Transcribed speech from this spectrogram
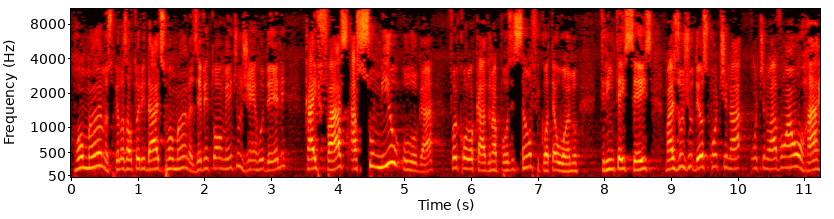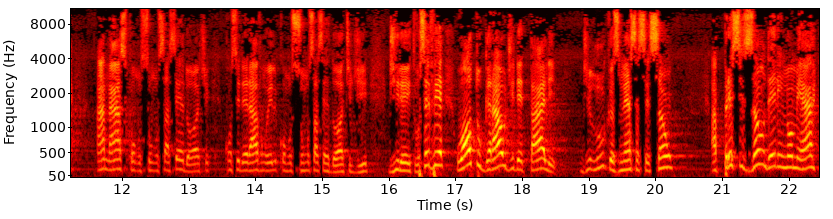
romanos, pelas autoridades romanas. Eventualmente, o genro dele, Caifás, assumiu o lugar, foi colocado na posição, ficou até o ano 36, mas os judeus continuavam a honrar Anás como sumo sacerdote, consideravam ele como sumo sacerdote de direito. Você vê o alto grau de detalhe de Lucas nessa sessão, a precisão dele em nomear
